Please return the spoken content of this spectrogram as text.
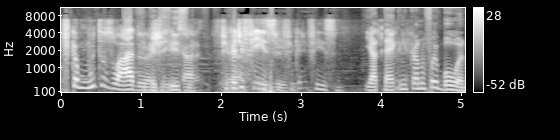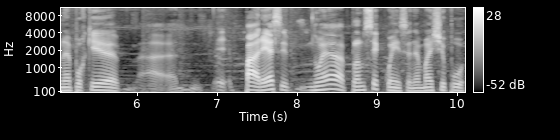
fica muito zoado, eu Fica achei, difícil. cara. Fica É, difícil, e- fica difícil. E a técnica não foi boa, né? Porque ah, é, parece, não é plano sequência, né? Mas tipo,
